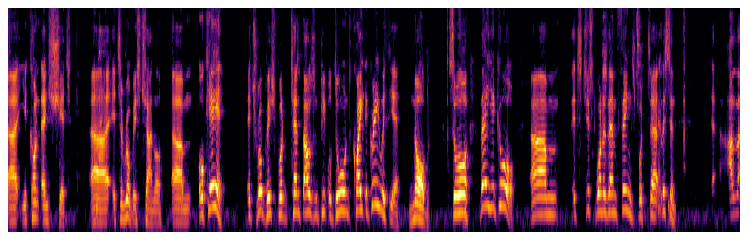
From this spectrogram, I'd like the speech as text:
uh, your content's shit. Uh, it's a rubbish channel. Um, okay, it's rubbish, but 10,000 people don't quite agree with you, knob. So there you go. Um, it's just one of them things. But uh, listen, I,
